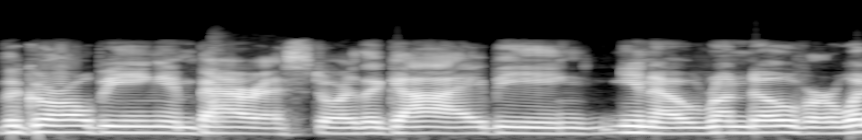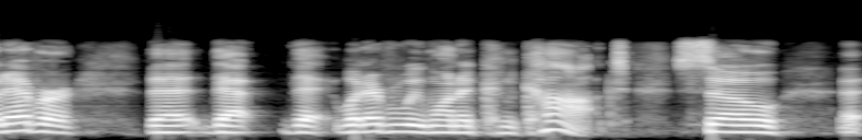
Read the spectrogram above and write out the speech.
the girl being embarrassed or the guy being, you know, runned over or whatever that that that whatever we want to concoct. So uh,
